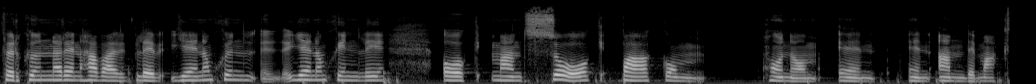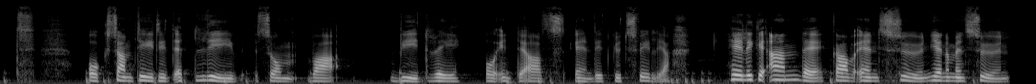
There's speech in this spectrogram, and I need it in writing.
förkunnaren har varit, blev eh, genomskinlig och man såg bakom honom en, en andemakt och samtidigt ett liv som var vidrig och inte alls enligt Guds vilja. Helige Ande gav en syn, genom en syn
